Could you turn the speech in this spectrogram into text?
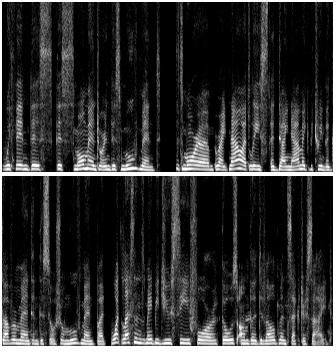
within this, this moment or in this movement? It's more, um, right now at least, a dynamic between the government and the social movement. But what lessons maybe do you see for those on the development sector side?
